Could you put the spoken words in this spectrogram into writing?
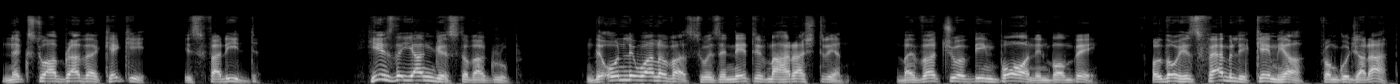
Next to our brother Keki, is Farid. He is the youngest of our group, the only one of us who is a native Maharashtrian, by virtue of being born in Bombay, although his family came here from Gujarat.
